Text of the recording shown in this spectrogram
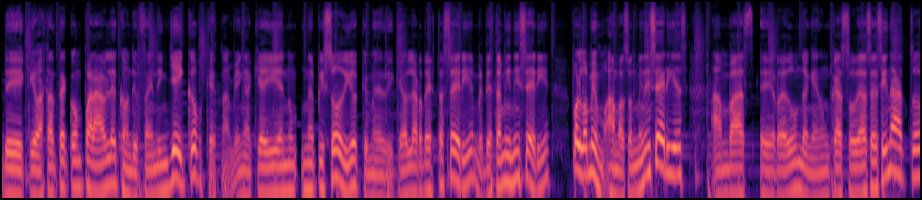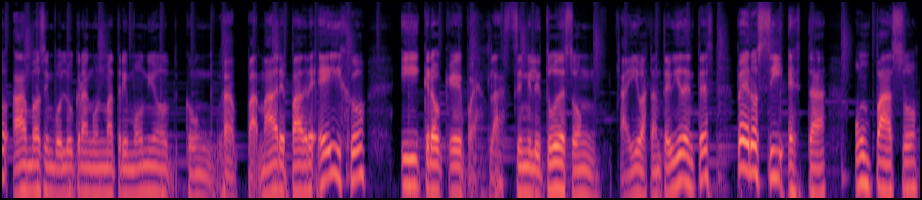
de que bastante comparable con Defending Jacob, que también aquí hay en un episodio que me dediqué a hablar de esta serie, de esta miniserie, por lo mismo, ambas son miniseries, ambas eh, redundan en un caso de asesinato, ambas involucran un matrimonio con madre, padre e hijo, y creo que pues las similitudes son ahí bastante evidentes, pero sí está un paso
